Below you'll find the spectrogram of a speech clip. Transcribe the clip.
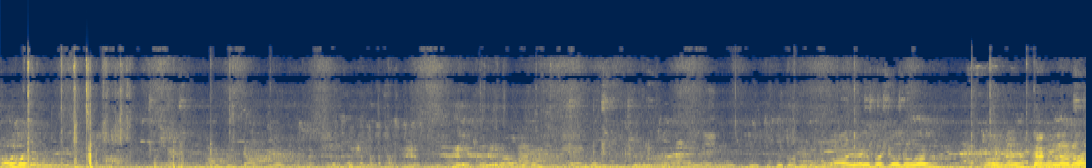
rồi em nói vô nữa. Rồi nãy căng là đó.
